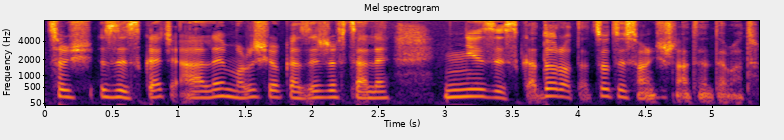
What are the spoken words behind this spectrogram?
coś zyskać, ale może się okazać, że wcale nie zyska. Dorota, co ty sądzisz na ten temat?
